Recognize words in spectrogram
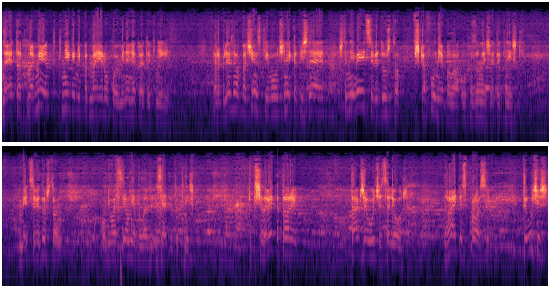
на этот момент книга не под моей рукой, у меня нету этой книги. Рабелезер Пачинский, его ученик, объясняет, что не имеется в виду, что в шкафу не было у Хазуныша этой книжки. Имеется в виду, что он, у него сил не было взять эту книжку. Так человек, который также учится лежа. Давайте спросим. Ты учишь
